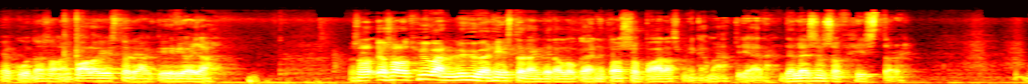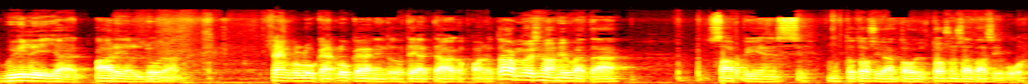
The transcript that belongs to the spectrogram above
ja kuten sanoin, paljon historiankirjoja. Jos, jos haluat hyvän lyhyen historiankirjan lukea, niin tuossa on paras, mikä mä tiedän. The Lessons of History. Willy ja Ariel Durant. Sen kun lukee, lukee niin tuota tietää aika paljon. Tämä on myös ihan hyvä tämä Sapienssi, mutta tosiaan tuossa on sata sivua.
